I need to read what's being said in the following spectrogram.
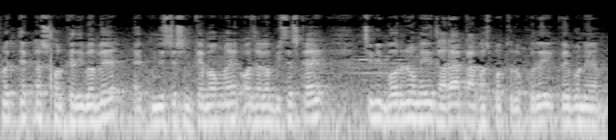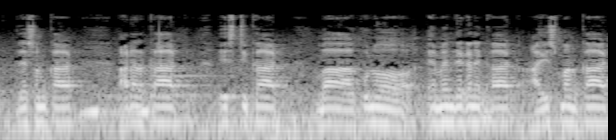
প্রত্যেকটা সরকারিভাবে অ্যাডমিনিস্ট্রেশন কেমন নয় ও জায়গা বিশেষ কাজ চিনি বড় রঙে যারা কাগজপত্র করে, কেবনে ration card, Aadhaar card ST card বা কোনো এমএন যেখানে card Ayushman card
